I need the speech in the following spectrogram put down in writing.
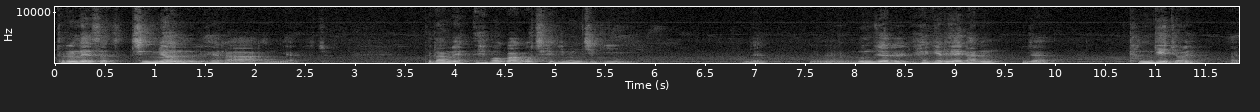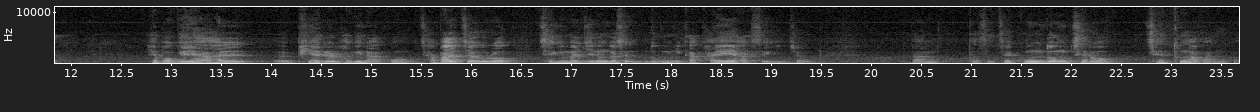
드러내서 직면을 해라라는 이야기죠. 그 다음에 회복하고 책임지기 어, 문제를 해결해 가는 이제 단계죠. 회복해야 할 피해를 확인하고 자발적으로 책임을 지는 것은 누굽니까? 가해 학생이죠. 그 다음 다섯째, 공동체로 재통합하는 거.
